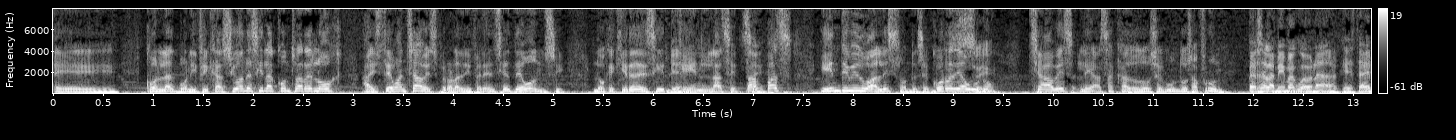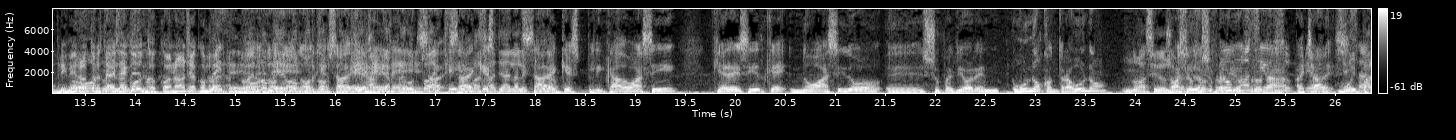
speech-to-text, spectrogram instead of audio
eh, con las bonificaciones y la contrarreloj a Esteban Chávez, pero la diferencia es de 11. Lo que quiere decir Bien. que en las etapas individuales, donde se corre de a Sí. Chávez le ha sacado dos segundos a Froome. Pero esa es la misma huevonada, que está de primero, No, otro no está de es segundo, misma. con 8, con No, 20. no es lo mismo porque- sabe que- sabe que- allá en la lectura. sabe que explicado así quiere decir que no ha sido eh, superior en uno contra uno. No ha sido no ha sido superior. superior ha sido a- a, superior. Chávez. Muy pero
